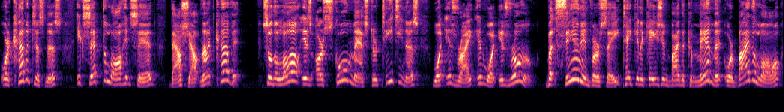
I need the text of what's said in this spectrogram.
or covetousness, except the law had said, Thou shalt not covet. So the law is our schoolmaster teaching us what is right and what is wrong. But sin in verse 8, taken occasion by the commandment or by the law,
